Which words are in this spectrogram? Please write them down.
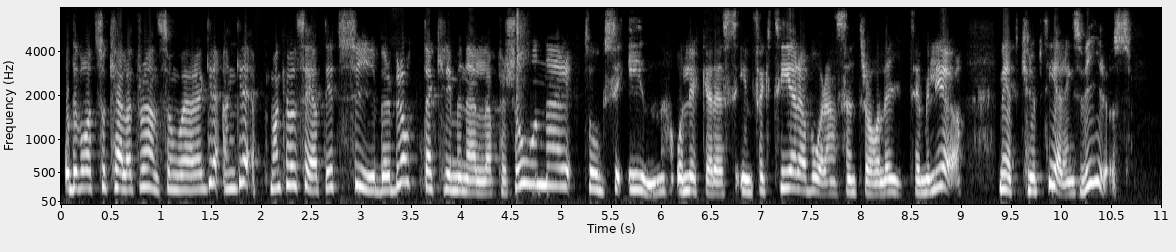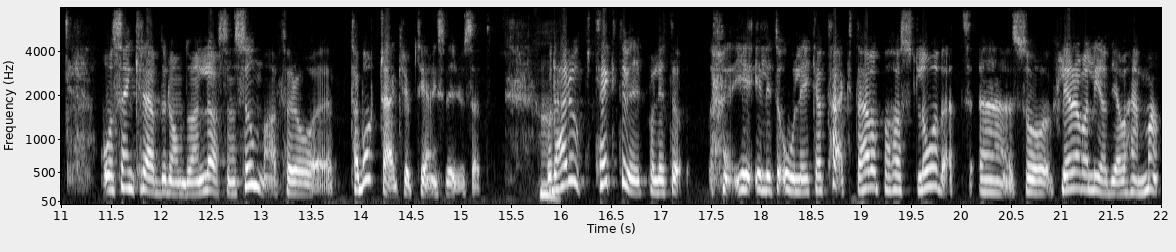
Och det var ett så kallat ransomware-angrepp. Man kan väl säga att det är ett cyberbrott där kriminella personer tog sig in och lyckades infektera vår centrala IT-miljö med ett krypteringsvirus. Och sen krävde de då en lösensumma för att ta bort det här krypteringsviruset. Mm. Och det här upptäckte vi på lite, i, i, lite olika takt. Det här var på höstlovet, eh, så flera var lediga och hemma.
